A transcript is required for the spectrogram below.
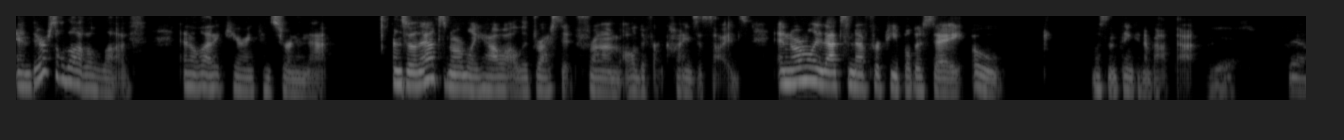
And there's a lot of love and a lot of care and concern in that. And so that's normally how I'll address it from all different kinds of sides. And normally that's enough for people to say, oh, wasn't thinking about that. Yes. Yeah.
